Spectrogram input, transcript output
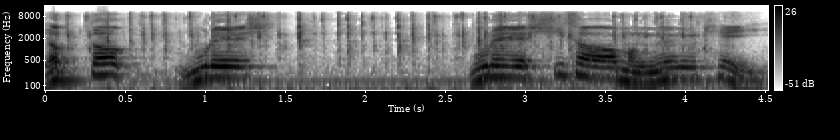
엽떡 물에 시- 물에 씻어 먹는 K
